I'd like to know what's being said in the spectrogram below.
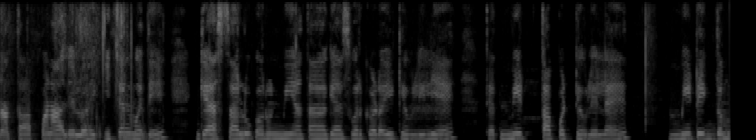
आता आपण आलेलो आहे किचनमध्ये. गॅस चालू करून मी आता गॅसवर कढई ठेवलेली आहे. त्यात मीठ तापत ठेवलेलं आहे. मीठ एकदम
